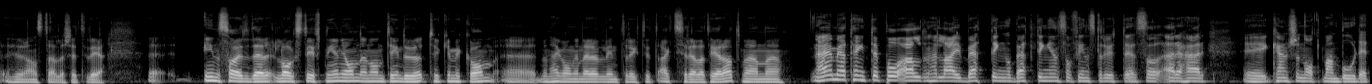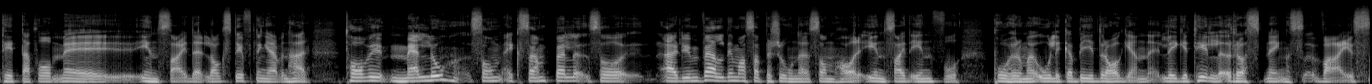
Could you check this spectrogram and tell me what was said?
hur han ställer sig till det. Insiderlagstiftningen John är någonting du tycker mycket om. Eh, den här gången är det väl inte riktigt aktierelaterat men eh. Nej, men jag tänkte på all den här live-betting och bettingen som finns där ute så är det här eh, kanske något man borde titta på med insider-lagstiftning även här. Tar vi Mello som exempel så är det ju en väldig massa personer som har inside info på hur de här olika bidragen ligger till röstningsvis.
